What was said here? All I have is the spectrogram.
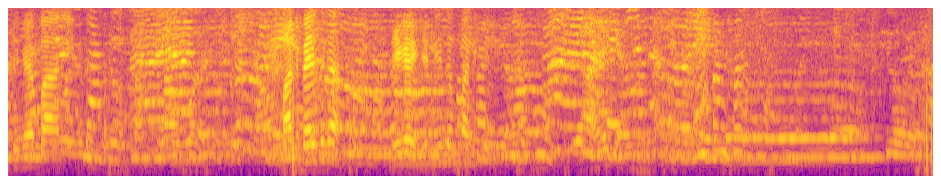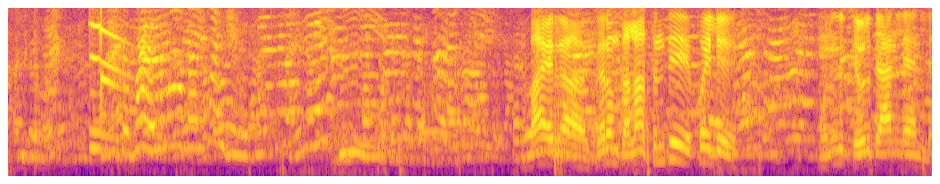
ठीक आहे पाणी पाणी प्यायचं का? ठीक आहे घेऊन येतो पाणी अं, गरम झाला असतं ना ते पहिले म्हणून ते ठेवलं ते आणले आणले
